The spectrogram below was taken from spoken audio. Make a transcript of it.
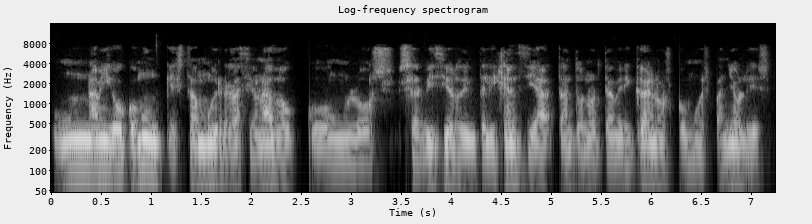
un amigo común que está muy relacionado con los servicios de inteligencia, tanto norteamericanos como españoles,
